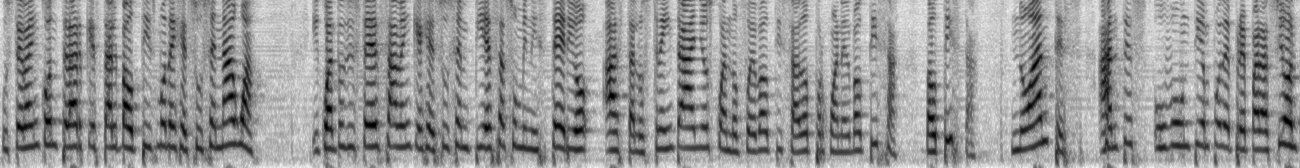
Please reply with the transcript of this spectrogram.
usted va a encontrar que está el bautismo de Jesús en agua. ¿Y cuántos de ustedes saben que Jesús empieza su ministerio hasta los 30 años cuando fue bautizado por Juan el Bautista? Bautista no antes. Antes hubo un tiempo de preparación.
